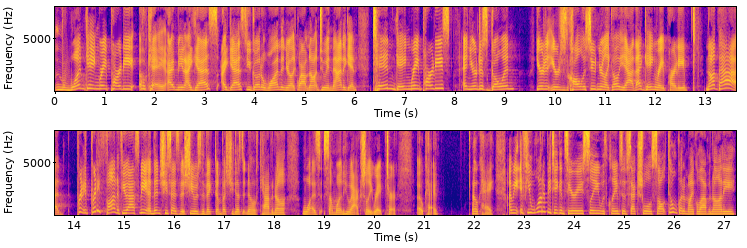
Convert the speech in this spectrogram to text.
one gang rape party okay i mean i guess i guess you go to one and you're like wow not doing that again 10 gang rape parties and you're just going you're you're just a college student you're like oh yeah that gang rape party not bad pretty pretty fun if you ask me and then she says that she was the victim but she doesn't know if kavanaugh was someone who actually raped her okay okay i mean if you want to be taken seriously with claims of sexual assault don't go to michael avenatti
